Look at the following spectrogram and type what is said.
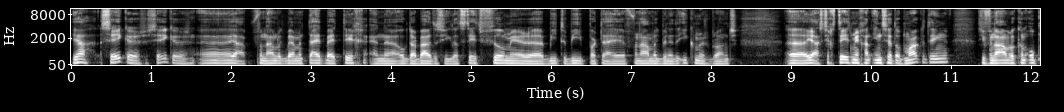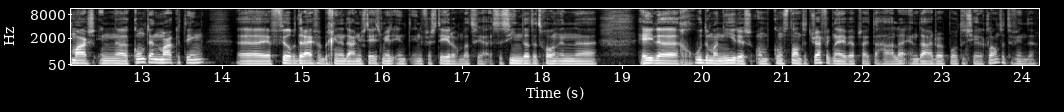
Ja, zeker, zeker. Uh, ja, voornamelijk bij mijn tijd bij TIG en uh, ook daarbuiten zie ik dat steeds veel meer B2B-partijen, voornamelijk binnen de e-commerce branche, ja, zich steeds meer gaan inzetten op marketing. Zie voornamelijk een opmars in content marketing. Uh, veel bedrijven beginnen daar nu steeds meer in te investeren, omdat ze, ja, ze zien dat het gewoon een uh, hele goede manier is om constante traffic naar je website te halen en daardoor potentiële klanten te vinden.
